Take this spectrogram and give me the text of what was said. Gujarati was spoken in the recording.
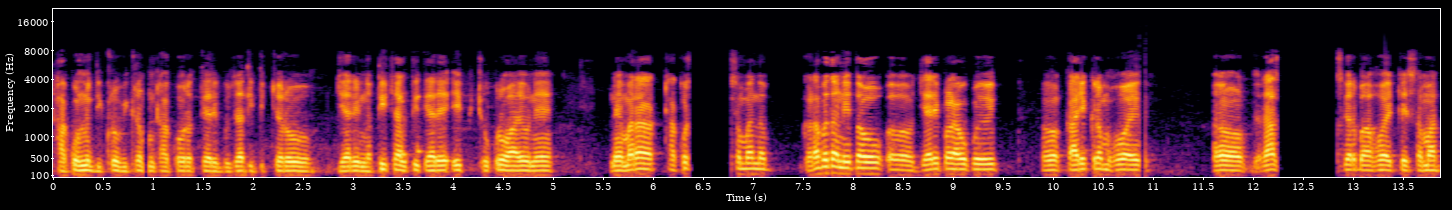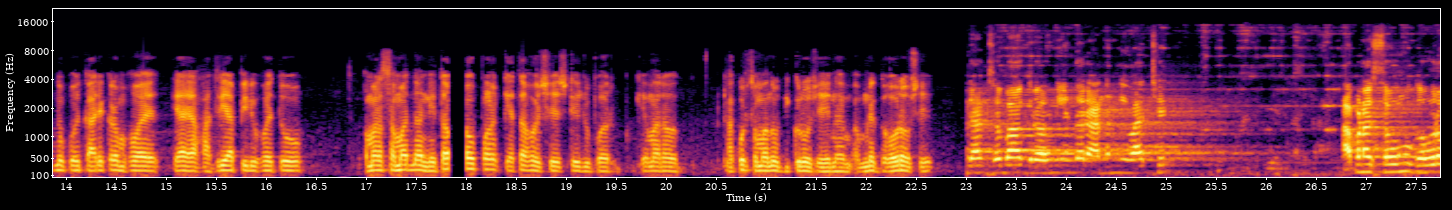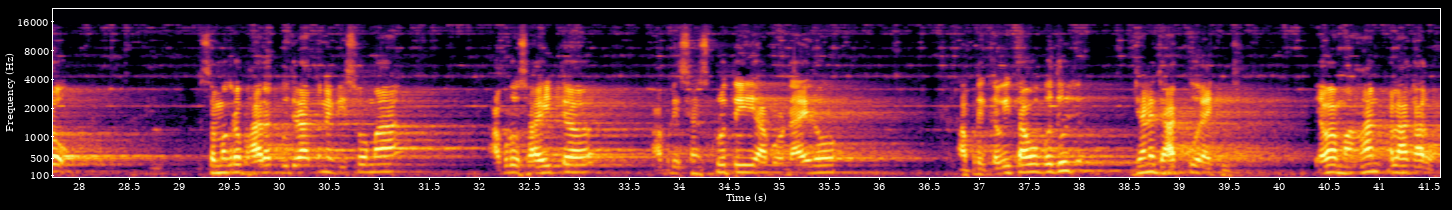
ઠાકોરનો દીકરો વિક્રમ ઠાકોર અત્યારે ગુજરાતી પિક્ચરો જ્યારે નથી ચાલતી ત્યારે એક છોકરો આવ્યો ને ને અમારા ઠાકોર સમાજના ઘણા બધા નેતાઓ જ્યારે પણ આવો કોઈ કાર્યક્રમ હોય રાસ ગરબા હોય કે સમાજનો કોઈ કાર્યક્રમ હોય, ત્યાં હાજરી આપેલી હોય તો અમારા સમાજના નેતાઓ પણ કહેતા હોય છે સ્ટેજ ઉપર કે અમારા ઠાકોર સમાજનો દીકરો છે અને અમને ગૌરવ છે. વિધાનસભા ગૃહની અંદર આનંદની વાત છે. આપણા સૌનું ગૌરવ સમગ્ર ભારત, ગુજરાત અને વિશ્વમાં આપણું સાહિત્ય, આપણી સંસ્કૃતિ, આપણો ડાયરો, આપણી કવિતાઓ બધું જ જેને જાગતું રાખ્યું છે. એવા મહાન કલાકારો,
